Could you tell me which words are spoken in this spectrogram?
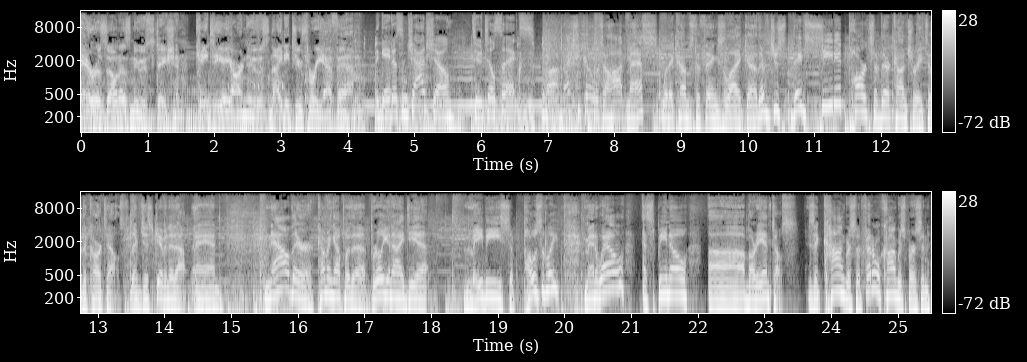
Arizona's news station, KTAR News 92.3 FM. The Gaydos and Chad Show, 2 till 6. Uh, Mexico is a hot mess when it comes to things like uh, they've just they've ceded parts of their country to the cartels. They've just given it up, and now they're coming up with a brilliant idea. Maybe supposedly, Manuel Espino uh, Barrientos is a congressman, federal congressperson.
